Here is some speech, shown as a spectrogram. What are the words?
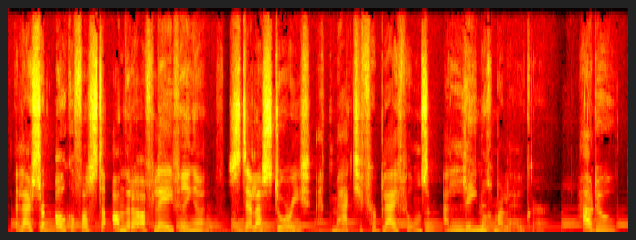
Luister ook alvast de andere afleveringen van Stella Stories. Het maakt je verblijf bij ons alleen nog maar leuker. Houdoe!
